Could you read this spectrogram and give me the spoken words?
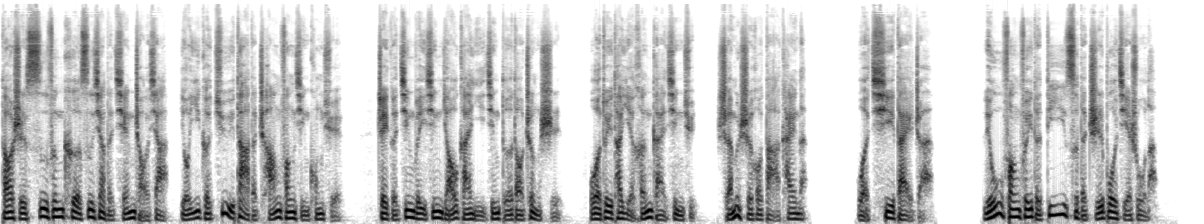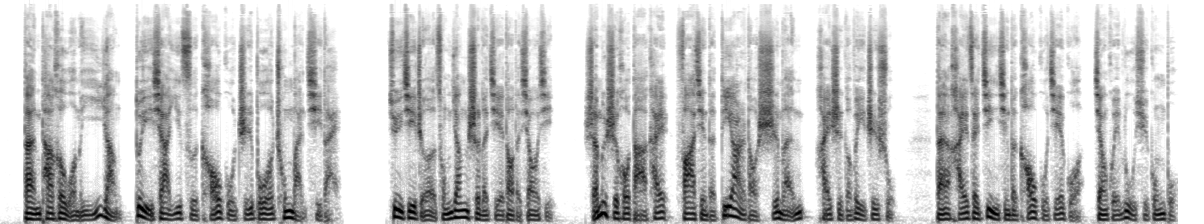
倒是斯芬克斯像的前爪下有一个巨大的长方形空穴，这个经卫星遥感已经得到证实，我对它也很感兴趣。什么时候打开呢？我期待着。刘芳菲的第一次的直播结束了，但她和我们一样对下一次考古直播充满期待。据记者从央视了解到的消息。什么时候打开发现的第二道石门还是个未知数，但还在进行的考古结果将会陆续公布。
